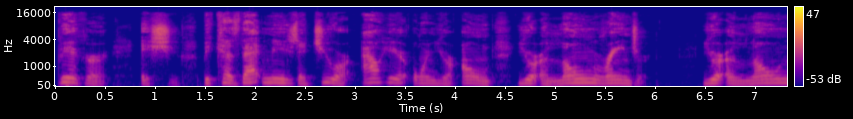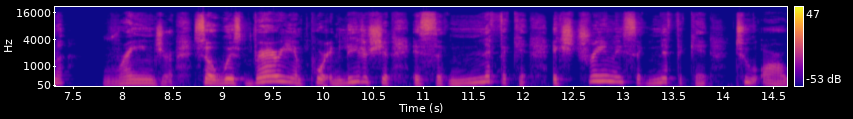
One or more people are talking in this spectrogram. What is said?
bigger issue because that means that you are out here on your own. You're a lone ranger. You're a lone ranger. So it's very important. Leadership is significant, extremely significant to our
